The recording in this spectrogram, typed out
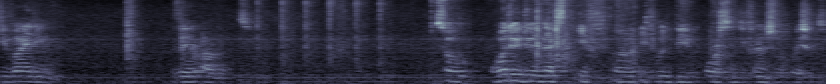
dividing their arguments. So what do you do next if uh, it would be Orson differential equations?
